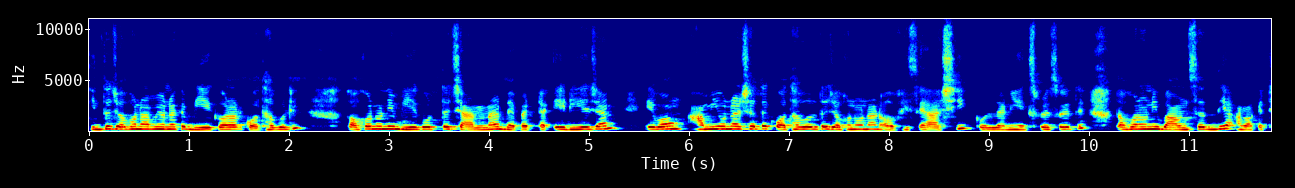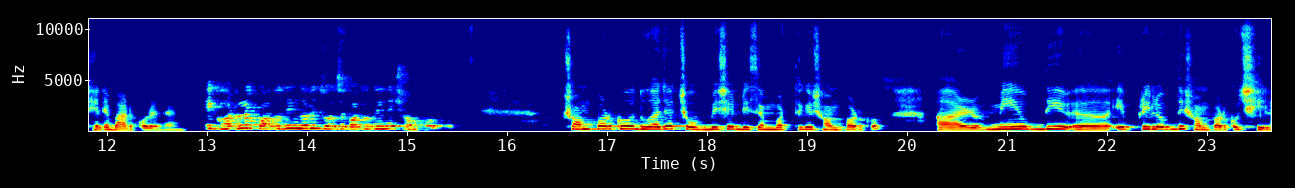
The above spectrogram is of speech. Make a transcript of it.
কিন্তু যখন আমি ওনাকে বিয়ে করার কথা বলি, তখন উনি বিয়ে করতে চান না, ব্যাপারটা এড়িয়ে যান এবং আমি ওনার সাথে কথা বলতে যখন ওনার অফিসে আসি, কল্যাণী এক্সপ্রেসওয়েতে তখন উনি বাউন্সার দিয়ে আমাকে ঠেলে বার করে দেন। এই ঘটনা কতদিন ধরে চলছে? কতদিনের সম্পর্ক? সম্পর্ক দু হাজার চব্বিশের ডিসেম্বর থেকে সম্পর্ক। আর মে অবধি এপ্রিল অবধি সম্পর্ক ছিল।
